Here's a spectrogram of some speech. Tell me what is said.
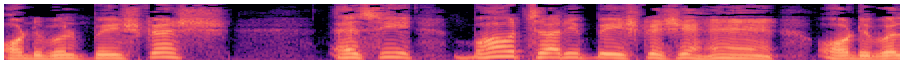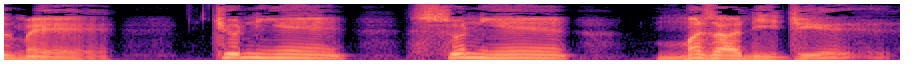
ऑडिबल पेशकश? ऐसी बहुत सारी पेशकशें हैं ऑडिबल में। चुनिए, सुनिए, मज़ा लीजिए।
